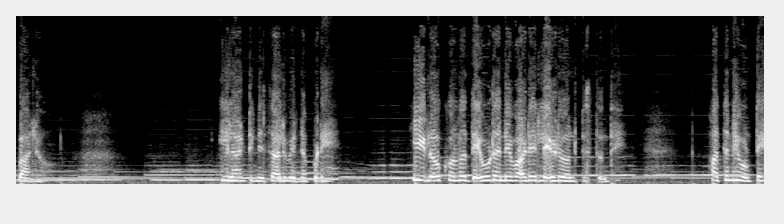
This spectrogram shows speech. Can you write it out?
బాలు ఇలాంటి నిజాలు విన్నప్పుడే ఈ లోకంలో దేవుడు అనేవాడే లేడు అనిపిస్తుంది. అతనే ఉంటే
